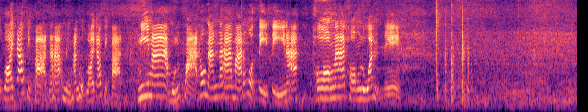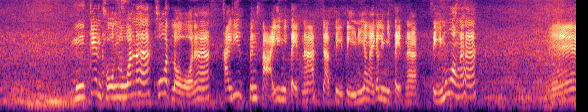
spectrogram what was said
1,690 บาทนะคะ 1,690 บาท มีมาหมุนขวาเท่านั้นนะคะ มาทั้งหมด 4 สีนะคะ ทองนะคะ ทองล้วนนี่ มูเก้นทองล้วนนะคะโคตรหล่อนะคะใครที่เป็นสายลิมิเต็ดนะฮะจัดสีสีนี้ยังไงก็ลิมิเต็ดนะฮะสีม่วงนะคะนี่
